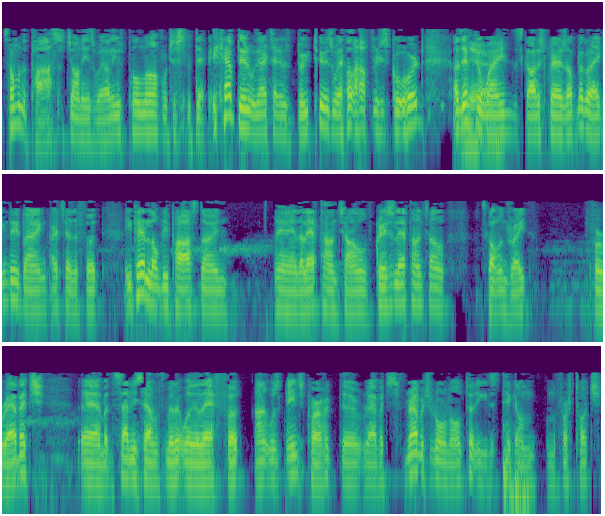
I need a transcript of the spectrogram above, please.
some of the passes Johnny as well he was pulling off were just ridiculous. He kept doing it with the outside of his boot too as well after he scored, as if to Yeah. wind the Scottish players up. Look what I can do, bang outside the foot. He played a lovely pass down uh, the left hand channel, Croatia's left hand channel, Scotland's right for Rebic. Um, at the 77th minute with the left foot, and it was inch perfect. The Rebic, Rebic was rolling on to it. He could just take it on on the first touch.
